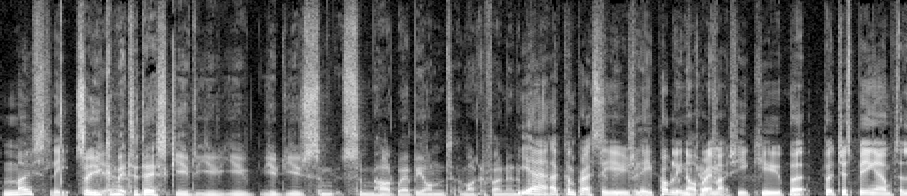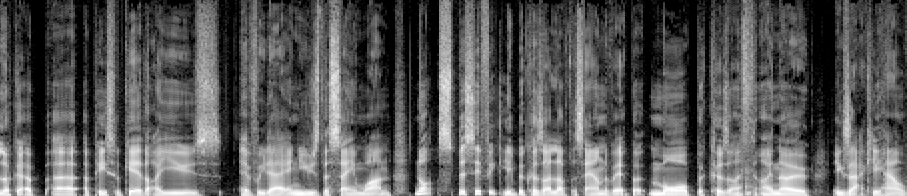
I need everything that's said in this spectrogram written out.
mostly, So you Yeah. commit to disk. You you you you'd use some some hardware beyond a microphone and a yeah, a compressor usually, probably not very much EQ, but but just being able to look at a, a, piece of gear that I use every day and use the same one, not specifically because I love the sound of it, but more because I I know exactly how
